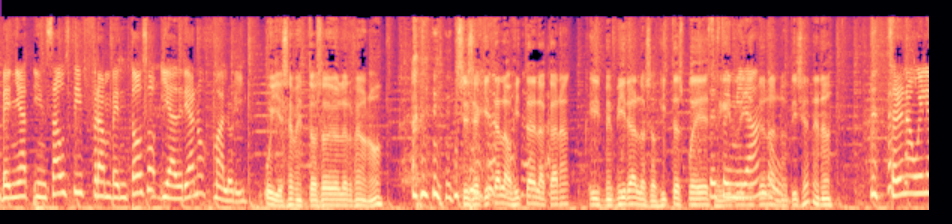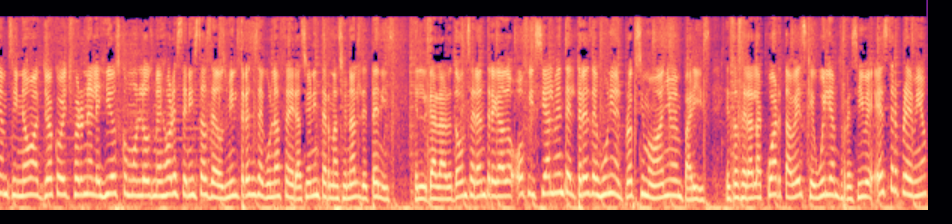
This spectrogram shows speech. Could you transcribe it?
Beñat Insausti, Fran Ventoso y Adriano Mallory. Uy, ese mentoso debe oler feo, ¿no? Si se quita la hojita de la cara y me mira los ojitos, puede seguir leyendo las noticias, nena. Serena Williams y Novak Djokovic fueron elegidos como los mejores tenistas de 2013 según la Federación Internacional de Tenis. El galardón será entregado oficialmente el 3 de junio del próximo año en París. Esta será la cuarta vez que Williams recibe este premio,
